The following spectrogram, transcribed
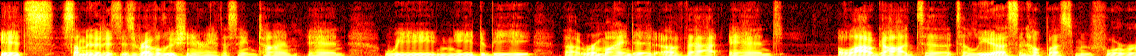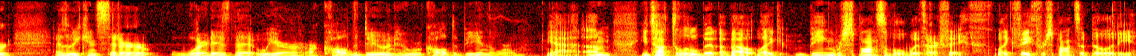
it's something that is, is revolutionary at the same time. And we need to be uh, reminded of that and allow God to, to lead us and help us move forward as we consider what it is that we are, are called to do and who we're called to be in the world. Yeah. Um, you talked a little bit about like being responsible with our faith, like faith responsibility.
